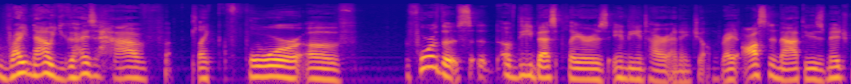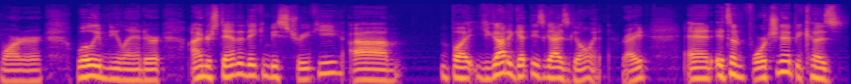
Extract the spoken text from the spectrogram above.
right now, you guys have like four of four of the of the best players in the entire NHL, right? Auston Matthews, Mitch Marner, William Nylander. I understand that they can be streaky. Um, but you got to get these guys going, right? And it's unfortunate because,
